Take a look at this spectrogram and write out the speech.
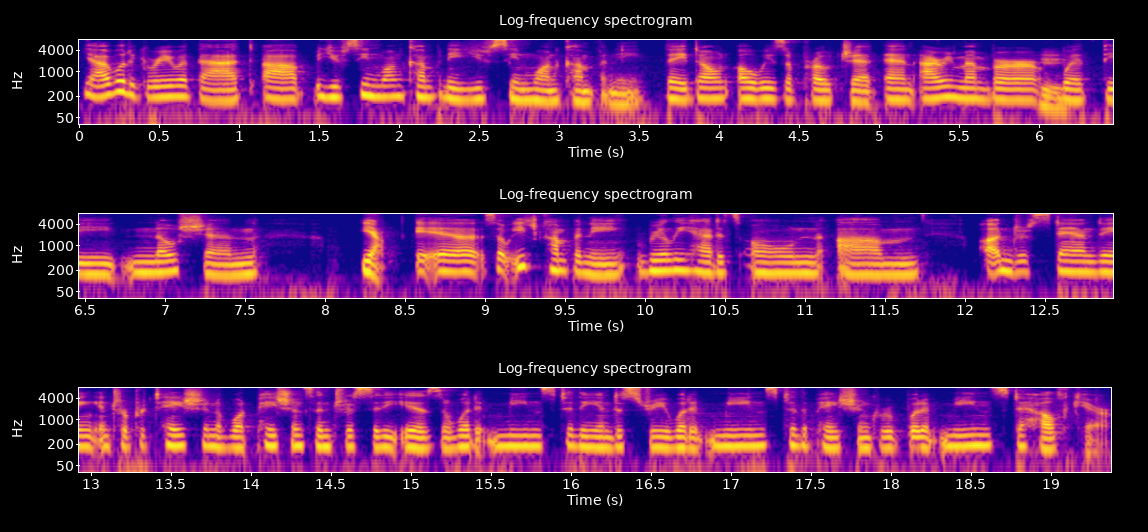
Yeah, I would agree with that. Uh, you've seen one company, you've seen one company. They don't always approach it. And I remember with the notion, yeah, uh, so each company really had its own um, understanding, interpretation of what patient centricity is and what it means to the industry, what it means to the patient group, what it means to healthcare.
